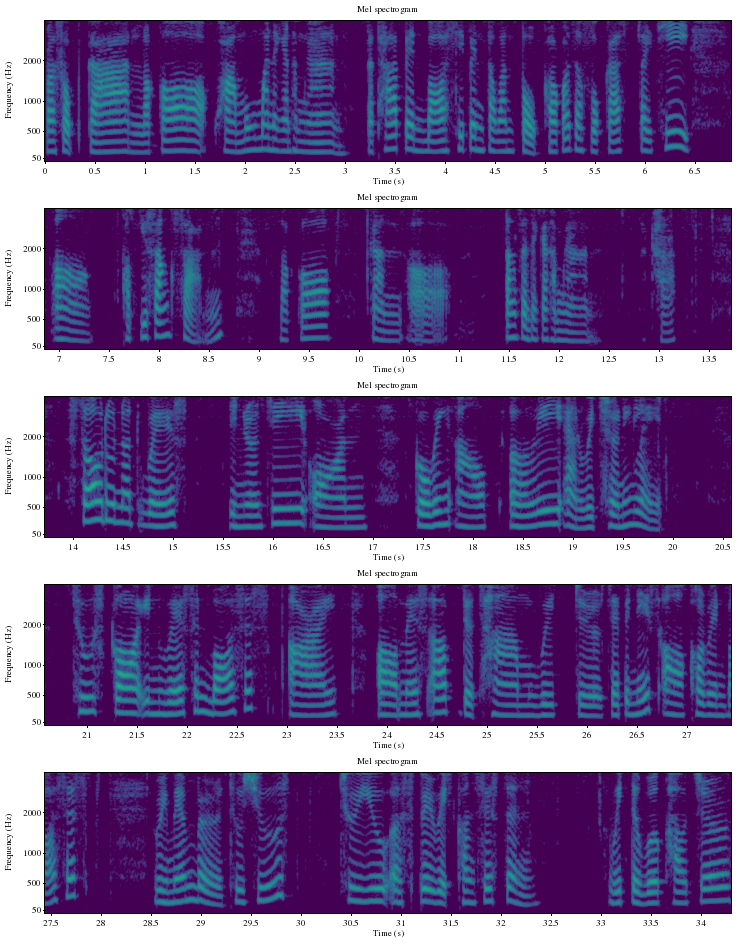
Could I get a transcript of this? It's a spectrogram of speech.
ประสบการณ์ แล้วก็ความมุ่งมั่นในการทำงาน แต่ถ้าเป็นบอสที่เป็นตะวันตกเขาก็จะโฟกัสไปที่ความคิดสร้างสรรค์ แล้วก็การตั้งใจในการทำงานนะคะ so do not waste energy on going out early and returning late to score in Western bosses are or mess up the time with the Japanese or Korean bosses remember to choose to you a spirit consistent with the work culture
